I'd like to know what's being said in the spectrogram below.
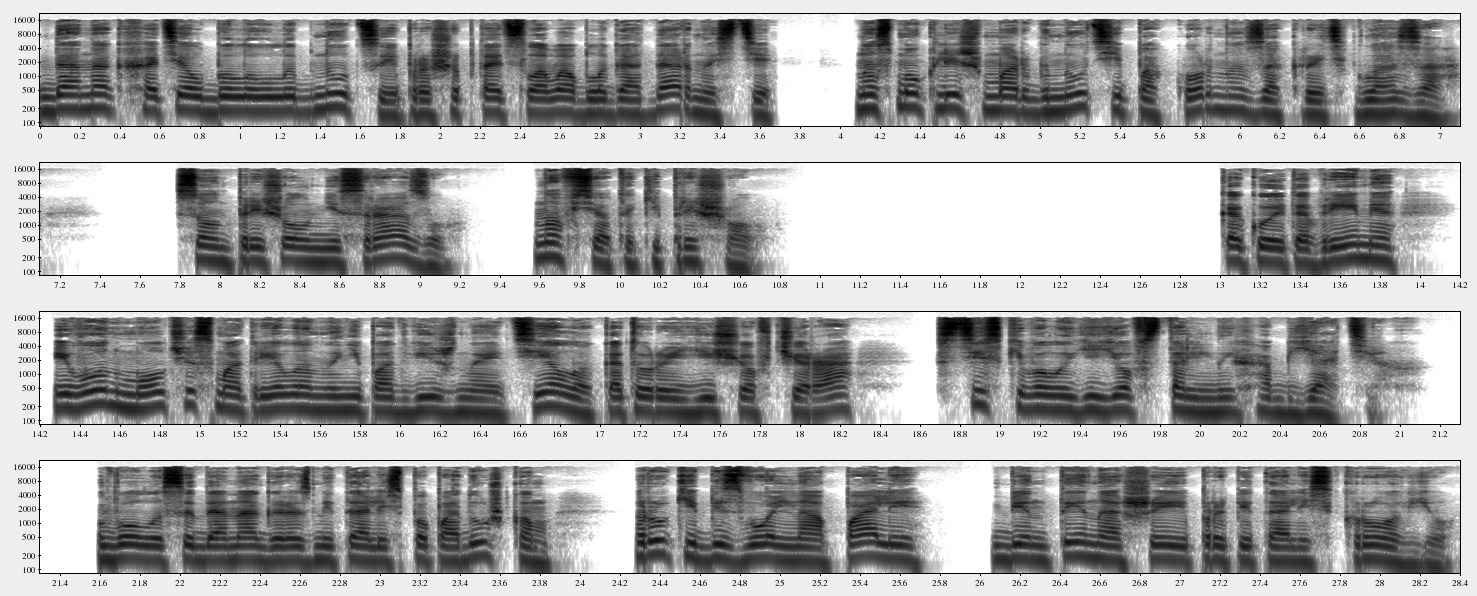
Данак хотел было улыбнуться и прошептать слова благодарности, но смог лишь моргнуть и покорно закрыть глаза. Сон пришел не сразу, но все-таки пришел. Какое-то время Ивон молча смотрела на неподвижное тело, которое еще вчера стискивало ее в стальных объятиях. Волосы Донага разметались по подушкам, руки безвольно опали, бинты на шее пропитались кровью.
